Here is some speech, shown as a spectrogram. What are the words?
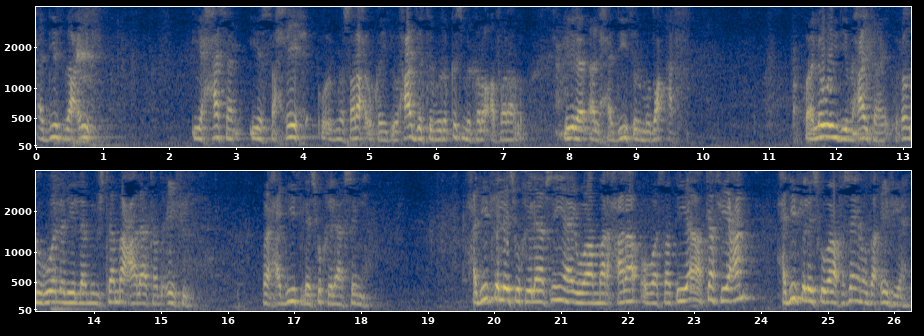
xadiid daciif iyo xasan iyo صaxiix oo ibnu صlax u qaybiy waxaa jirta buri qismi kaloo afaraad layihah alxadiiث اlmudacaf waa la weydiye maxay tahay wuxuu ri huwa aladi lam yujtamac calى tadciifihi waa xadiid laysku khilaafsan yahay xadiidka laysku khilaafsan yahay waa marxala oo wasatiya ah ka fiican xadiidka laysku waafaqsan inuu daciif yahay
